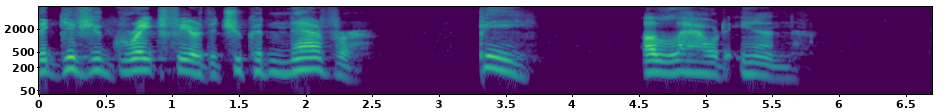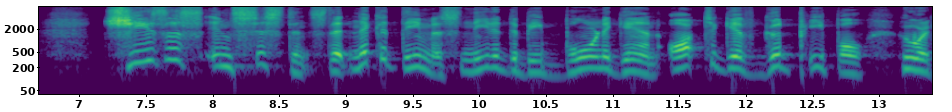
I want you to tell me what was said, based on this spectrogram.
That gives you great fear that you could never be allowed in. Jesus' insistence that Nicodemus needed to be born again ought to give good people who are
